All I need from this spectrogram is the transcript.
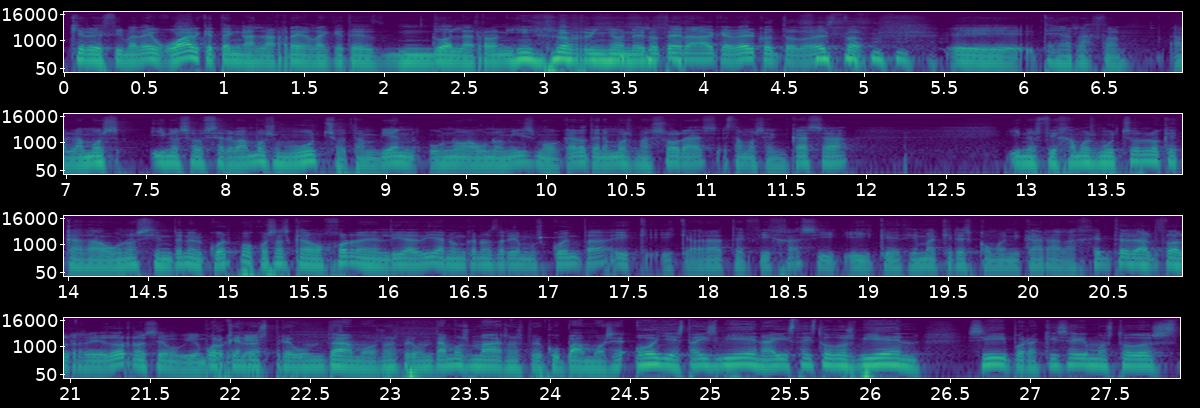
quiero decir, me da igual que tengas la regla y que te duela los riñones, no tiene nada que ver con todo esto. Eh, tienes razón. Hablamos y nos observamos mucho también uno a uno mismo. Claro, tenemos más horas, estamos en casa y nos fijamos mucho en lo que cada uno siente en el cuerpo, cosas que a lo mejor en el día a día nunca nos daríamos cuenta y que, y que ahora te fijas y, y que encima quieres comunicar a la gente de tu alrededor, no sé muy bien por Porque qué. nos preguntamos, nos preguntamos más, nos preocupamos. eh, Oye, ¿estáis bien? Ahí estáis todos bien. Sí, por aquí seguimos todos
